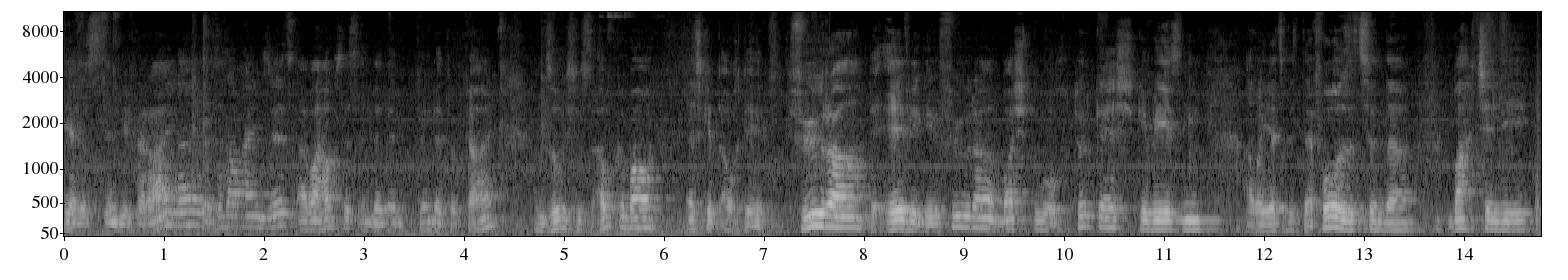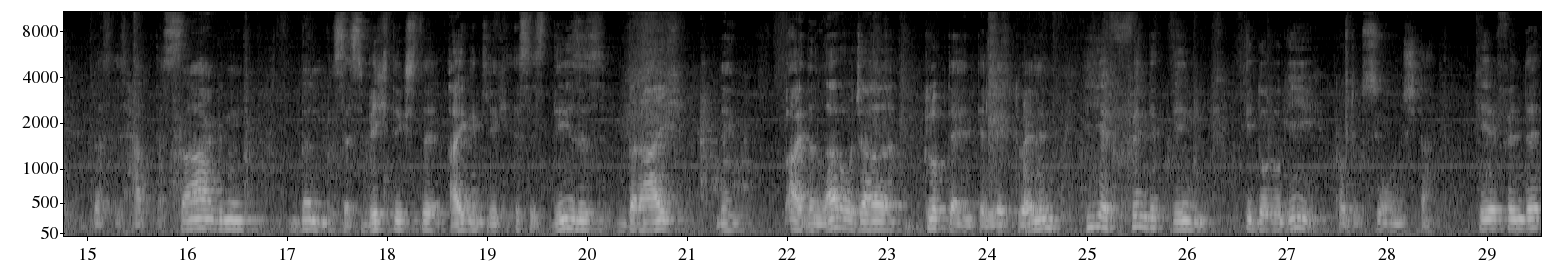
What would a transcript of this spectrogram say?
hier das sind die Vereine, das ist auch ein Sitz, aber Hauptsitz in der, in der Türkei. Und so ist es aufgebaut. Es gibt auch den Führer, der ewige Führer, Başbuch türkisch gewesen, aber jetzt ist der Vorsitzende Bahçeli, das ist, hat das Sagen dann ist das Wichtigste, eigentlich ist es dieses Bereich, den Aydınlar Ocağı, Club der Intellektuellen. Hier findet die Ideologieproduktion statt. Hier findet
